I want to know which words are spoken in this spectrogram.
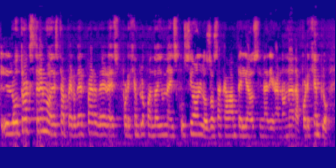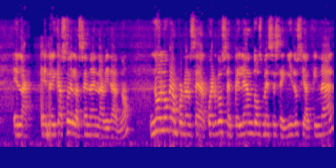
El otro extremo de esta perder, perder es, por ejemplo, cuando hay una discusión, los dos acaban peleados y nadie ganó nada. Por ejemplo, en, la, en el caso de la cena de Navidad, ¿no? No logran ponerse de acuerdo, se pelean dos meses seguidos y al final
